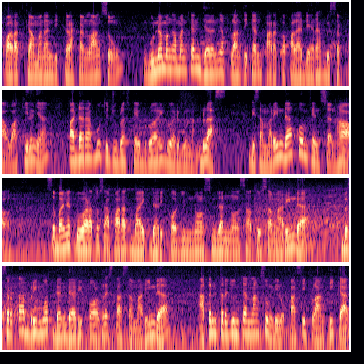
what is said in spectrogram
aparat keamanan dikerahkan langsung guna mengamankan jalannya pelantikan para kepala daerah beserta wakilnya pada Rabu 17 Februari 2016 di Samarinda Convention Hall. Sebanyak 200 aparat baik dari Kodim 0901 Samarinda beserta Brimob dan dari Polresta Samarinda akan diterjunkan langsung di lokasi pelantikan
